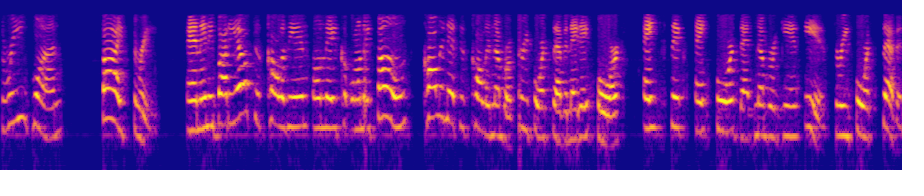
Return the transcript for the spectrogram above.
three one five three. And anybody else that's calling in on their on their phone, call in at this calling number of three four seven eight eight four eight six eight four. That number again is three four seven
